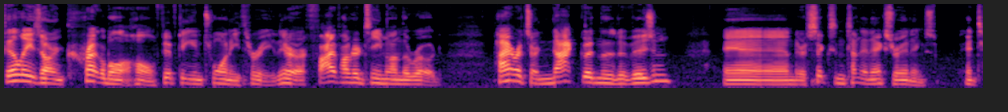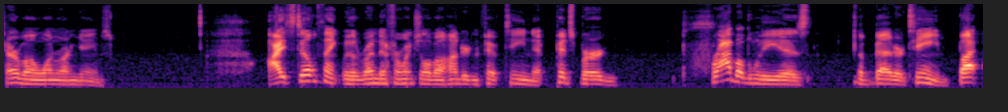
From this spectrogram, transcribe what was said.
Phillies are incredible at home, 50 and 23. They're a 500 team on the road. Pirates are not good in the division, and they're 6 and 10 in extra innings and terrible in one run games. I still think with a run differential of 115 that Pittsburgh probably is the better team, but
